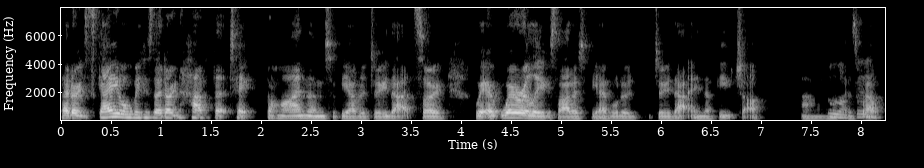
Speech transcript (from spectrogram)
they don't scale because they don't have that tech behind them to be able to do that. So we're, we're really excited to be able to do that in the future um, as well.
